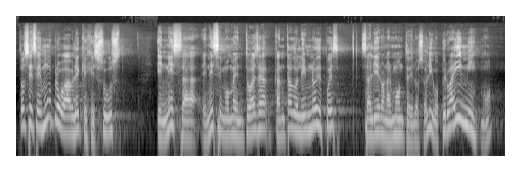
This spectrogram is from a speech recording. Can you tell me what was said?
Entonces es muy probable que Jesús en, esa, en ese momento haya cantado el himno y después salieron al monte de los olivos. Pero ahí mismo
